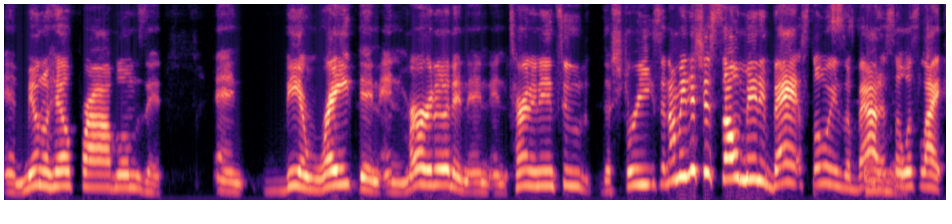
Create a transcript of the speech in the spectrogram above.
and mental health problems and and being raped and, and murdered and, and, and turning into the streets. And I mean, it's just so many bad stories about it. So it's like,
